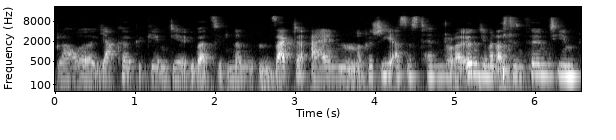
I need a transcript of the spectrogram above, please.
blaue Jacke gegeben, die er überzieht. Und dann sagte ein Regieassistent oder irgendjemand aus diesem Filmteam,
